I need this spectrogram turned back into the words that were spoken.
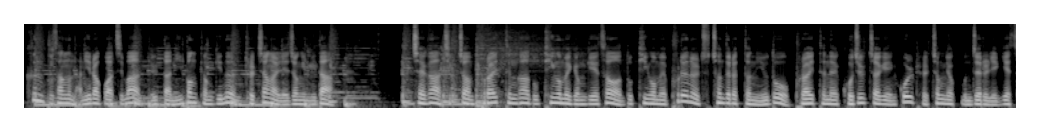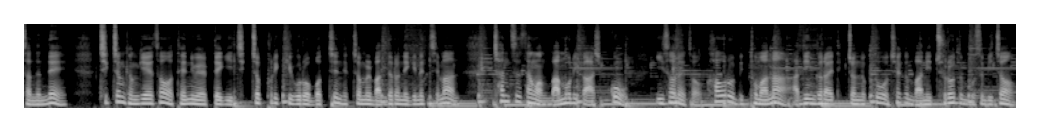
큰 부상은 아니라고 하지만 일단 이번 경기는 결장할 예정입니다. 제가 직전 브라이튼과 노팅엄의 경기에서 노팅엄의 프렌을 추천드렸던 이유도 브라이튼의 고질적인 골 결정력 문제를 얘기했었는데 직전 경기에서 데니 웰백이 직접 프리킥으로 멋진 득점을 만들어내긴 했지만 찬스 상황 마무리가 아쉽고 이 선에서 카오루 미토마나 아딩그라의 득점력도 최근 많이 줄어든 모습이죠.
